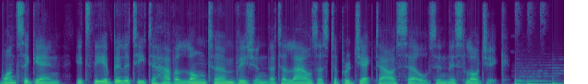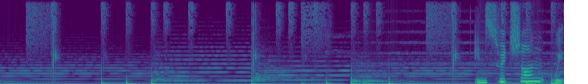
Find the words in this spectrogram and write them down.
Once again, it's the ability to have a long term vision that allows us to project ourselves in this logic. In Switch On, we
